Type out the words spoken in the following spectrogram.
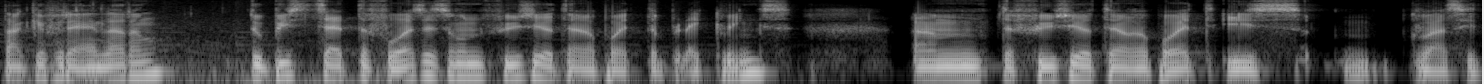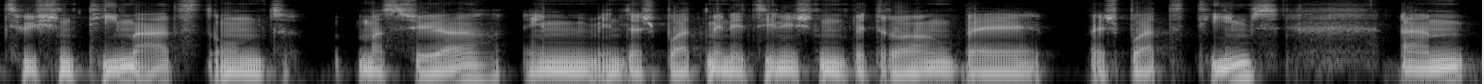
danke für die Einladung. Du bist seit der Vorsaison Physiotherapeut der Blackwings. Ähm, der Physiotherapeut ist quasi zwischen Teamarzt und Masseur im, in der sportmedizinischen Betreuung bei, bei Sportteams. Ähm,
